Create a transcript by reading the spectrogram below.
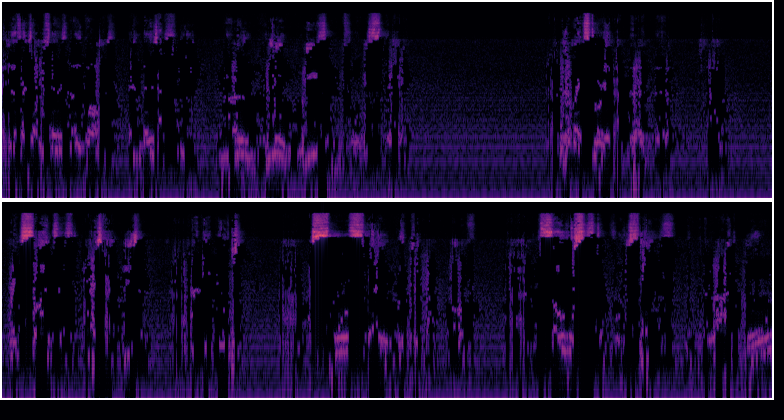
And you know, as I said, it's no God, and there's actually no Thank. There's a great story about the great science of the Einstein. He built a small scale with a of solar system for the state. A large ball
